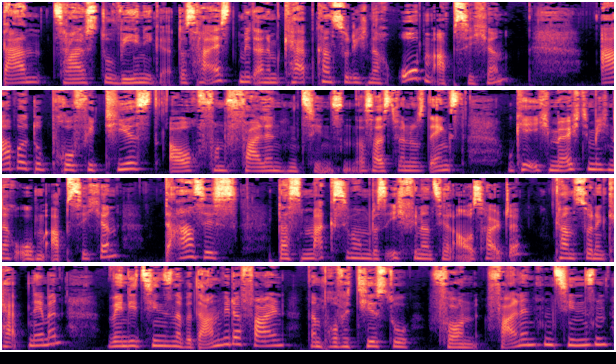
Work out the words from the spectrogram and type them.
dann zahlst du weniger. Das heißt, mit einem Cap kannst du dich nach oben absichern, aber du profitierst auch von fallenden Zinsen. Das heißt, wenn du denkst, okay, ich möchte mich nach oben absichern, das ist das Maximum, das ich finanziell aushalte, kannst du einen Cap nehmen. Wenn die Zinsen aber dann wieder fallen, dann profitierst du von fallenden Zinsen.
